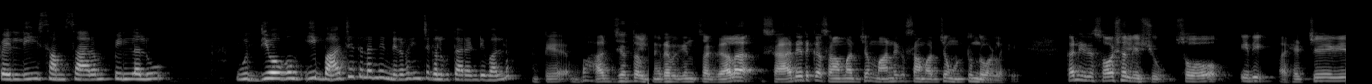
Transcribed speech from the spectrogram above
పెళ్ళి సంసారం పిల్లలు ఉద్యోగం ఈ బాధ్యతలన్నీ నిర్వహించగలుగుతారండి వాళ్ళు? అంటే బాధ్యతలు నిర్వహించగల శారీరక సామర్థ్యం మానసిక సామర్థ్యం ఉంటుంది వాళ్ళకి. కానీ ఇది సోషల్ ఇష్యూ. సో ఇది హెచ్ఐవి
